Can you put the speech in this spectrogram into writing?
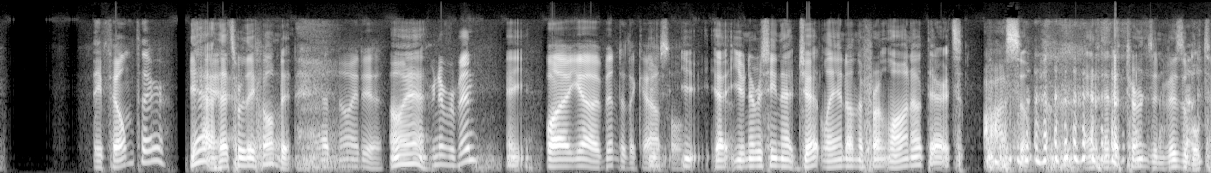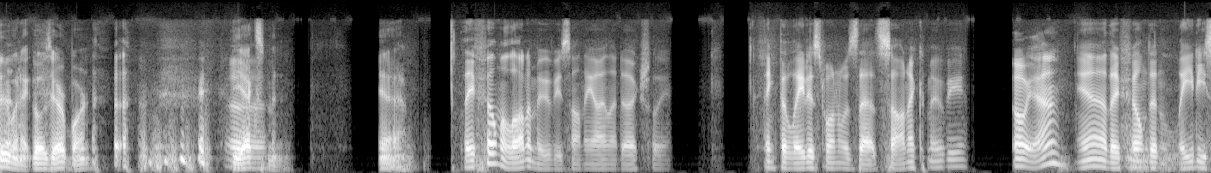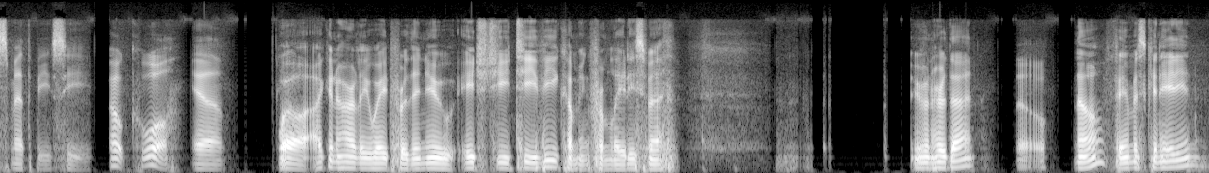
They filmed there? Yeah, that's where they filmed it. I had no idea. Oh yeah. You've never been? yeah Well, yeah, I've been to the you- castle. You, yeah, you've never seen that jet land on the front lawn out there? It's awesome. and then it turns invisible too when it goes airborne. The Uh, X-Men. Yeah. They film a lot of movies on the island, actually. I think the latest one was that Sonic movie. Oh, yeah? Yeah, they filmed in Ladysmith, BC. Oh, cool. Yeah. Well, I can hardly wait for the new HGTV coming from Ladysmith. You haven't heard that? No. No? Famous Canadian?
